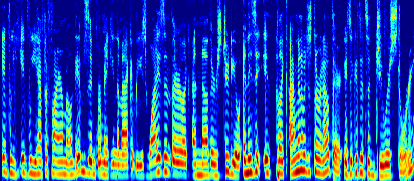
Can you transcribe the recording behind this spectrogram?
if we if we have to fire Mel Gibson for making the Maccabees, why isn't there like another studio? And is it, it like I'm gonna just throw it out there? Is it because it's a Jewish story?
